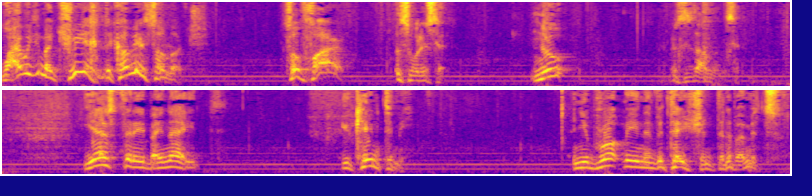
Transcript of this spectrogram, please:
Why would you matriach to come here so much? So far? That's what he said. No. Mrs. Allen said. Yesterday by night, you came to me and you brought me an invitation to the Bar Mitzvah.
